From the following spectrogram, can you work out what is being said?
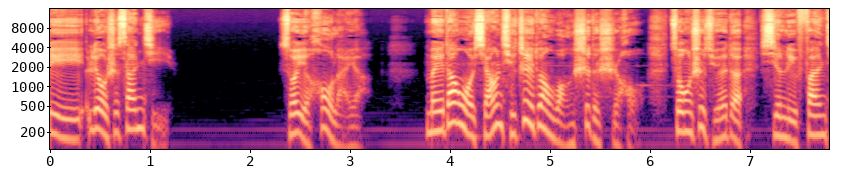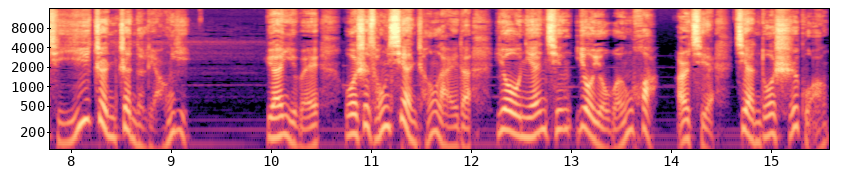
第六十三集。所以后来呀，每当我想起这段往事的时候，总是觉得心里翻起一阵阵的凉意。原以为我是从县城来的，又年轻又有文化，而且见多识广。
